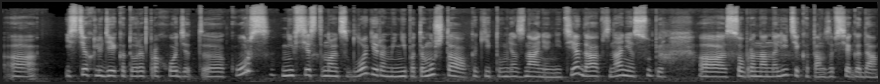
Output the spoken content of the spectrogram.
э, из тех людей, которые проходят э, курс, не все становятся блогерами, не потому что какие-то у меня знания не те, да, знания супер, э, собрана аналитика там за все года.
